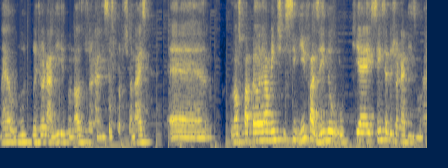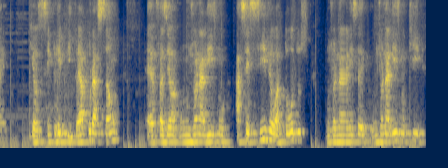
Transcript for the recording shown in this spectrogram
né, no jornalismo, nós jornalistas profissionais, é, o nosso papel é realmente seguir fazendo o que é a essência do jornalismo, né? Que eu sempre repito, é apuração, é fazer um jornalismo acessível a todos, um jornalista, um jornalismo que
